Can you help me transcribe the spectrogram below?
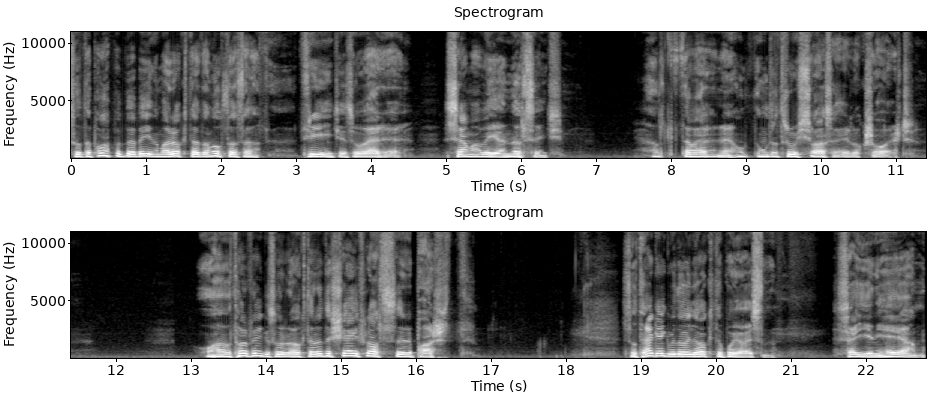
Så da pappa ble begynt til å røkta, den åttast at triinje så var det samme vi en nøssinj. Alt det var en hundre trus så var seg og sjåert. Og han tar fengt så røkt, og det skjer fra alser parst. Så tenk ikke vi da i høyt på jøsen. Seien i hean.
